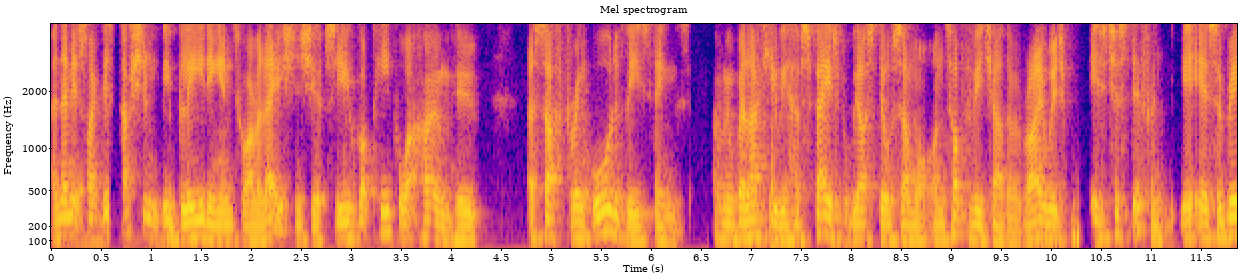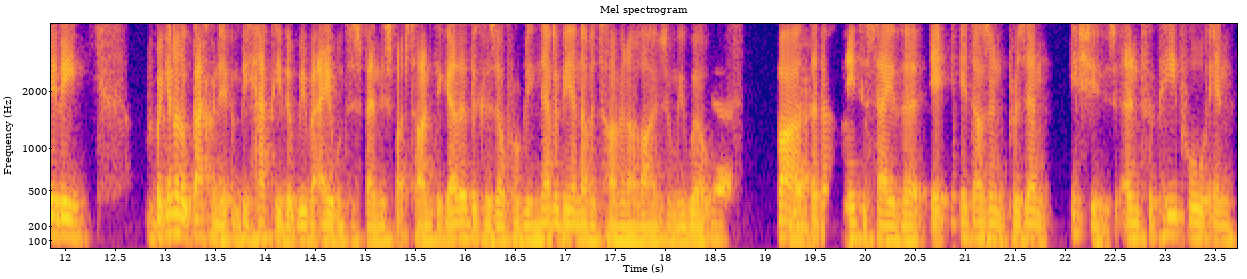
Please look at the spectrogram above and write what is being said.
And then it's like this stuff shouldn't be bleeding into our relationship. So you've got people at home who are suffering all of these things. I mean, we're lucky we have space, but we are still somewhat on top of each other, right? Which is just different. It's a really, we're going to look back on it and be happy that we were able to spend this much time together because there'll probably never be another time in our lives when we will. Yeah. But Yeah. that doesn't need to say that it, it doesn't present issues. And for people in,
